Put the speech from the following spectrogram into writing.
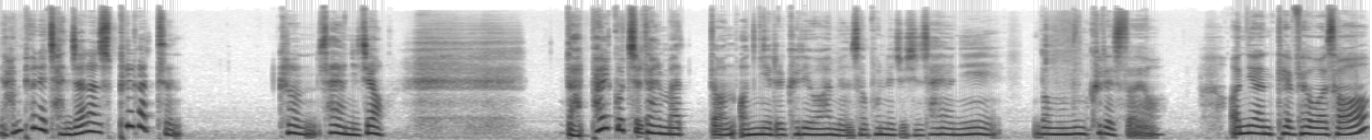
한편의 잔잔한 수필 같은 그런 사연이죠. 나팔꽃을 닮았던 언니를 그리워하면서 보내주신 사연이 너무 뭉클했어요. 언니한테 배워서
